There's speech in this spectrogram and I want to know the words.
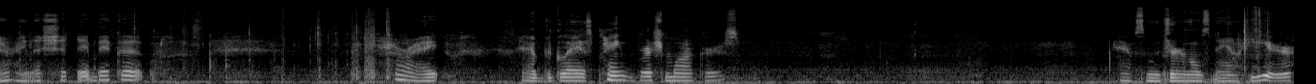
All right, let's shut that back up. All right, have the glass paintbrush markers. Have some journals down here.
